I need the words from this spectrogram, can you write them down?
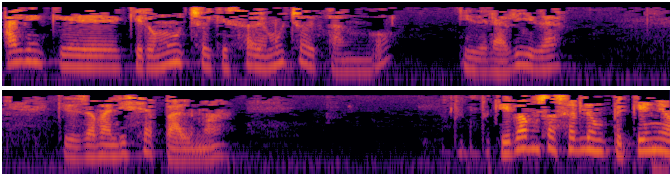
alguien que quiero mucho y que sabe mucho de tango y de la vida, que se llama Alicia Palma, que vamos a hacerle un pequeño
